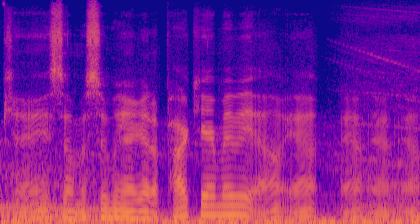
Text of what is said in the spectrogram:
Okay, so I'm assuming I gotta park here maybe? Oh yeah, yeah, yeah, yeah.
